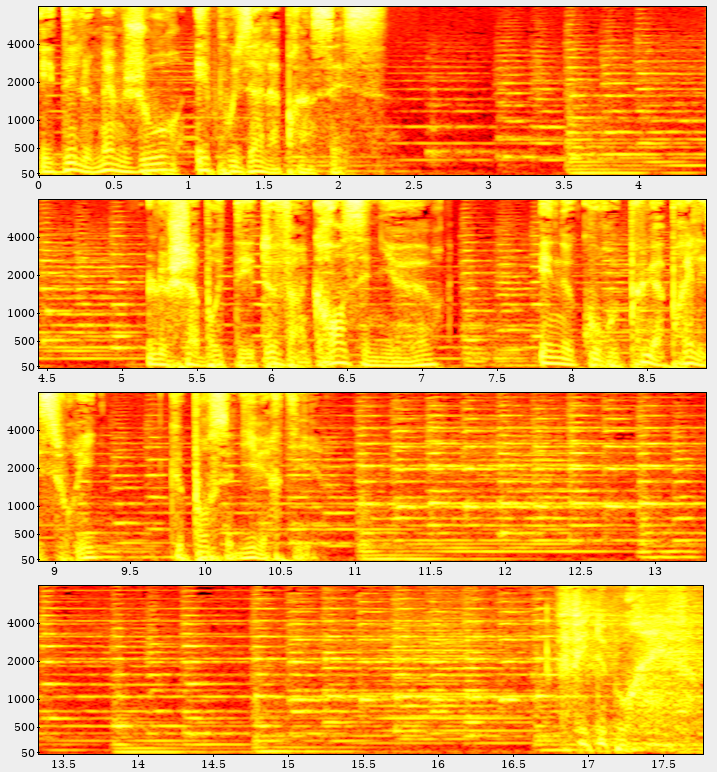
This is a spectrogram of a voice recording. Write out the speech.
et dès le même jour épousa la princesse. Le chaboté devint grand seigneur, et ne courut plus après les souris, que pour se divertir. Fais de beaux rêves.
